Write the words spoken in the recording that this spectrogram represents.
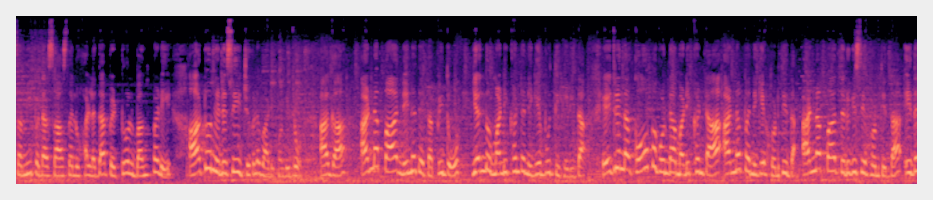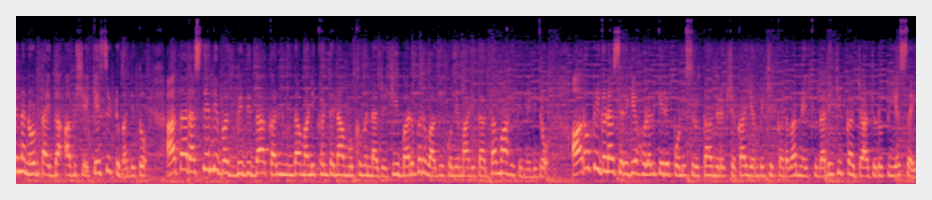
ಸಮೀಪದ ಸಾಸಲು ಹಳ್ಳದ ಪೆಟ್ರೋಲ್ ಬಂಕ್ ಬಳಿ ಆಟೋ ನಿಲ್ಲಿಸಿ ಜಗಳವಾಡಿಕೊಂಡಿದ್ರು. ಆಗ ಅಣ್ಣಪ್ಪ ನಿನ್ನದೇ ತಪ್ಪಿದ್ದು ಎಂದು ಮಣಿಕಂಠನಿಗೆ ಬುದ್ಧಿ ಹೇಳಿದ್ದ ಇದರಿಂದ ಕೋಪಗೊಂಡ ಮಣಿಕಂಠ ಅಣ್ಣಪ್ಪನಿಗೆ ಹೊಡೆದಿದ್ದ, ಅಣ್ಣಪ್ಪ ತಿರುಗಿಸಿ ಹೊಡೆದಿದ್ದ, ಇದನ್ನ ನೋಡ್ತಾ ಇದ್ದ ಅಭಿಷೇಕ್ಗೆ ಸಿಟ್ಟು ಬಂದಿತ್ತು. ಆತ ರಸ್ತೆಯಲ್ಲಿ ಬದ್- ಬಿದ್ದಿದ್ದ ಕಲ್ಲಿನಿಂದ ಮಣಿಕಂಠನ ಮುಖವನ್ನ ಜಜ್ಜಿ ಬರಬರವಾಗಿ ಕೊಲೆ ಮಾಡಿದ ಅಂತ ಮಾಹಿತಿ ನೀಡಿದ್ರು. ಆರೋಪಿಗಳ ಸೆರೆಗೆ ಹೊಳಲ್ಕೆರೆ ಪೊಲೀಸ್ ವೃತ್ತ ನಿರೀಕ್ಷಕ ಎಂಬಿ ಚಿಕ್ಕಡವರ್ ನೇತೃತ್ವದಲ್ಲಿ ಚಿಕ್ಕ ಜಾಜೂರು ಪಿಎಸ್ಐ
